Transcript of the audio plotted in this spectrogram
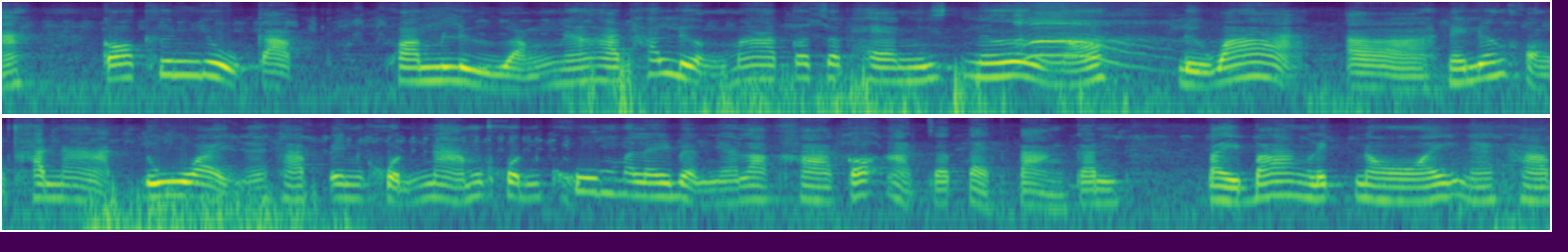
นะ ก็ขึ้นอยู่กับ ความเหลืองนะคะ ถ้าเหลืองมากก็จะแพงนิดนึงเนาะหรือว่าอ่าในเรื่องของขนาดด้วยนะครับเป็นขนหนามขนคุ้มอะไรแบบเนี้ยราคาก็อาจจะแตกต่างกันไปบ้างเล็กน้อยนะครับ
